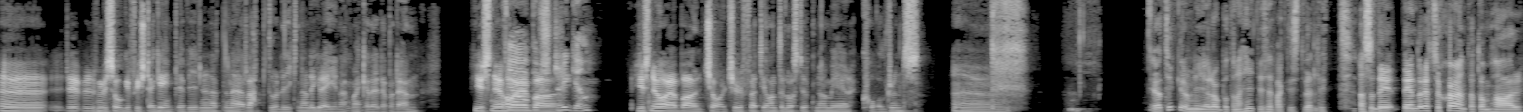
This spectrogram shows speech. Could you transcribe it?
Uh, det, vi såg i första gameplay-videon att den här Raptor-liknande grejen, att man kan rida på den. Just nu har ja, jag bara... Borstryggen. Just nu har jag bara en Charger för att jag inte låst upp några mer Cauldrons. Uh... Jag tycker de nya robotarna hittills är faktiskt väldigt, alltså det, det, är ändå rätt så skönt att de har,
